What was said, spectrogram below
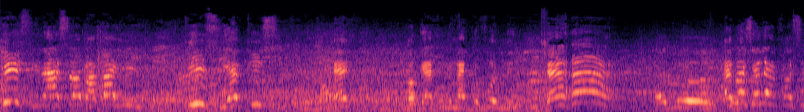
Kiss now, sọ bàbá yìí. Kiss yẹ kiss. Ẹ ọ̀gá mi microphone mi. Ẹ bá ṣe lẹ́ẹ̀kan sí.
